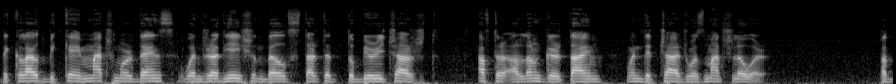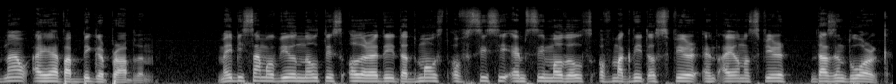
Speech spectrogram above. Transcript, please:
The cloud became much more dense when radiation belts started to be recharged after a longer time when the charge was much lower. But now I have a bigger problem. Maybe some of you noticed already that most of CCMC models of magnetosphere and ionosphere doesn't work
